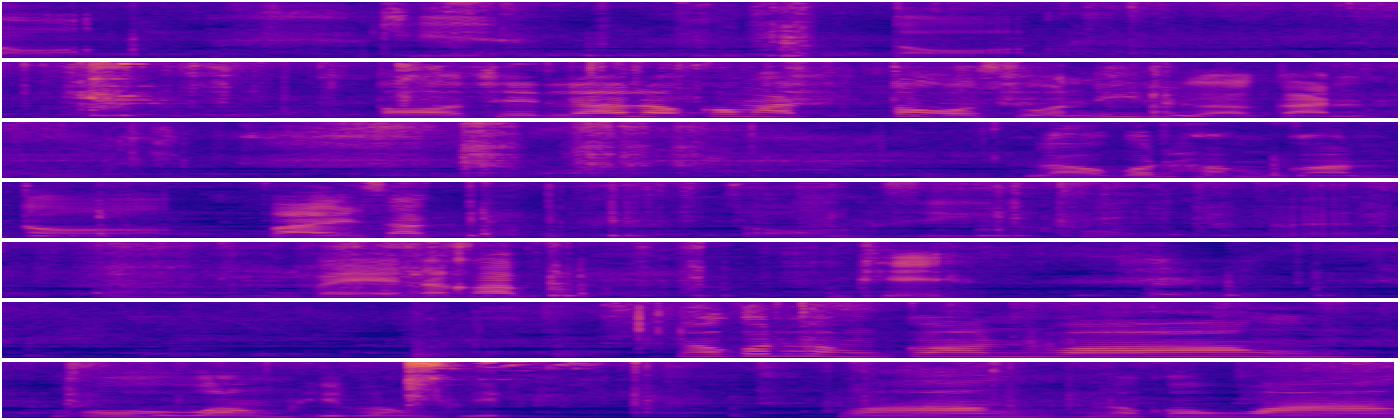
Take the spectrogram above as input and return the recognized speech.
ต่อ โอเค ต่อ ต่อเสร็จแล้วเราก็มาต่อส่วนที่เหลือกัน เราก็ทำการต่อ ไปสักสองสี่หกแปดแปดนะครับ โอเค แล้วก็ทำการวาง โอ้วางผิดวางผิด วางแล้วก็วาง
